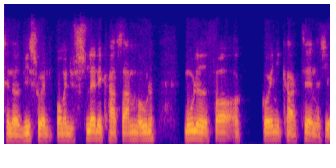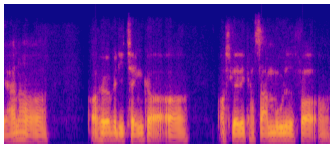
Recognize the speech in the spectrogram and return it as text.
til noget visuelt, hvor man jo slet ikke har samme mulighed for at gå ind i karakterernes hjerner og, og høre, hvad de tænker, og, og slet ikke har samme mulighed for at,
